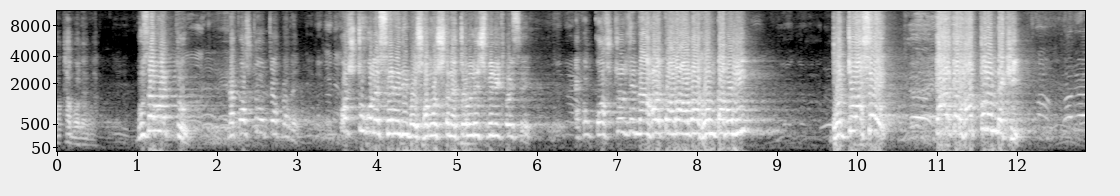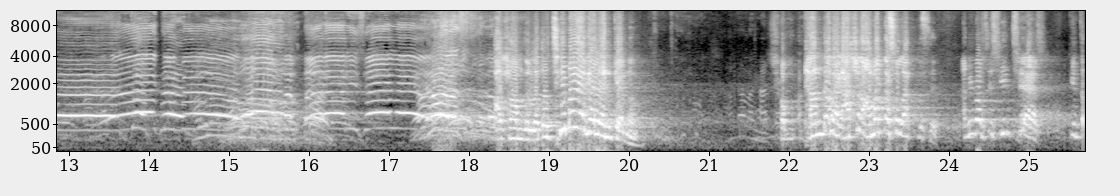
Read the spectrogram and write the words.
কথা বলে না। বুঝাবো একটু? না, কষ্ট হচ্ছে আপনাদের? কষ্ট করে ছেড়ে দিব, সমস্যা নেই, চল্লিশ মিনিট হয়েছে। এখন কষ্ট যদি না হয়, তো আরও আধা ঘণ্টা বলি। ধৈর্য আছে? কার কার হাত তোলেন দেখি। আলহামদুলিল্লাহ, তো ছিমায়া গেলেন কেন? ঠান্ডা লাগে, আসলে আমার কাছে লাগতেছে। আমি ভাবছি শীত শেষ, কিন্তু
